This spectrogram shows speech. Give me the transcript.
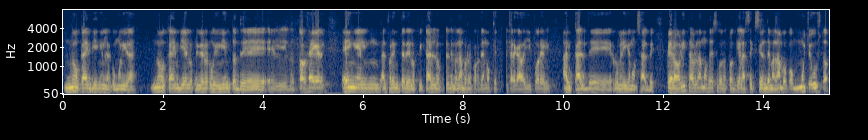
no caen bien en la comunidad no caen bien los primeros movimientos del doctor Hegel en el, al frente del hospital local de Malambo. Recordemos que está encargado allí por el alcalde Rumenigue Monsalve. Pero ahorita hablamos de eso cuando toque la sección de Malambo con mucho gusto.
